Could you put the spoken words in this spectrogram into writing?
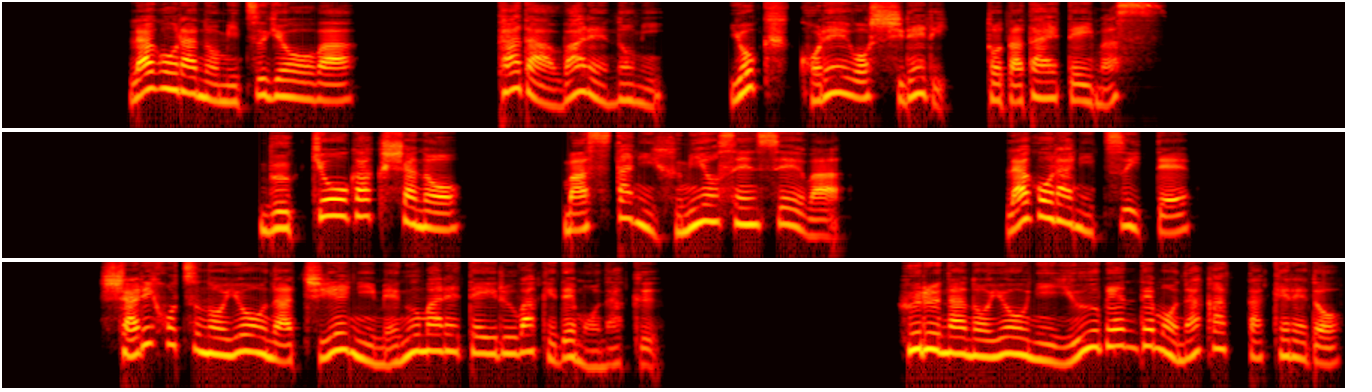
「ラゴラの密行はただ我のみよくこれを知れり」と称えています。仏教学者の増谷文夫先生はラゴラについてシャリホツのような知恵に恵まれているわけでもなくフルナのように雄弁でもなかったけれど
